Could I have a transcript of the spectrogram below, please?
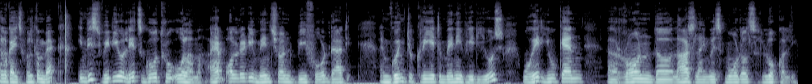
Hello guys, welcome back. In this video, let's go through Ollama. I have already mentioned before that I'm going to create many videos where you can uh, run the large language models locally,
